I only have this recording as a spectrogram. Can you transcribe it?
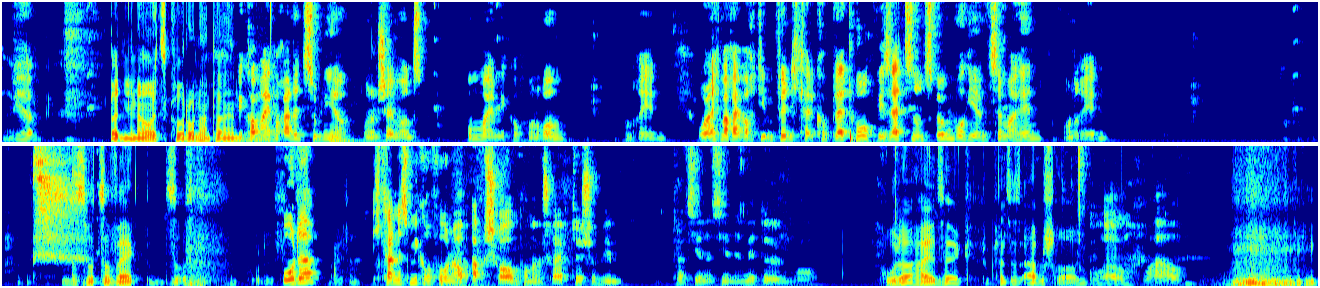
Wir, But you know, it's Corona time. Wir kommen einfach alle zu mir und dann stellen wir uns um mein Mikrofon rum und reden. Oder ich mache einfach die Empfindlichkeit komplett hoch. Wir setzen uns irgendwo hier im Zimmer hin und reden. Das wird so weg. So. Oder ich kann das Mikrofon auch abschrauben von meinem Schreibtisch und wir platzieren es hier in der Mitte irgendwo. Bruder, Hightech, du kannst es abschrauben. wow. Wow.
